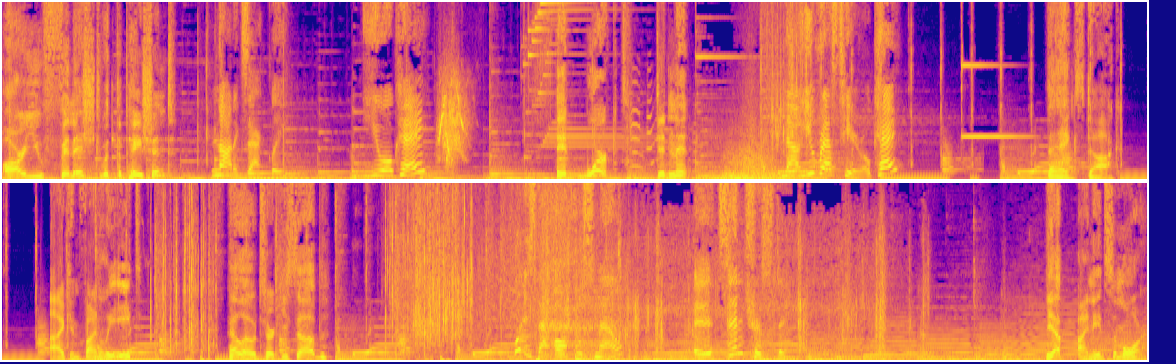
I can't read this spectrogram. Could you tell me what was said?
Are you finished with the patient? Not exactly. You okay? It worked, didn't it? Now you rest here, okay? Thanks, Doc. I can finally eat. Hello, turkey sub. What is that awful smell? It's interesting. Yep, I need some more.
